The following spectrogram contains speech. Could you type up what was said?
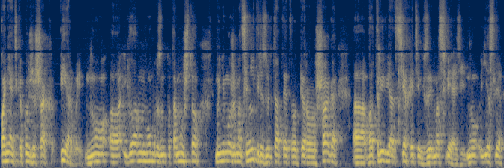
понять, какой же шаг первый, но и главным образом потому, что мы не можем оценить результаты этого первого шага в отрыве от всех этих взаимосвязей. Но если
